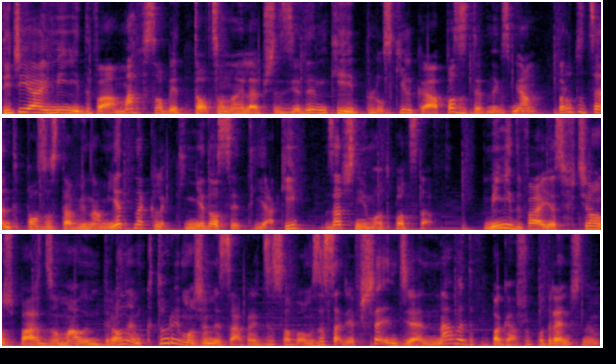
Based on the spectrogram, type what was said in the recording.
DJI Mini 2 ma w sobie to, co najlepsze z jedynki, plus kilka pozytywnych zmian. Producent pozostawił nam jednak lekki niedosyt. Jaki? Zacznijmy od podstaw. Mini 2 jest wciąż bardzo małym dronem, który możemy zabrać ze sobą w zasadzie wszędzie, nawet w bagażu podręcznym.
